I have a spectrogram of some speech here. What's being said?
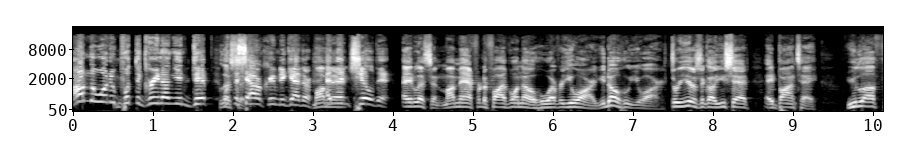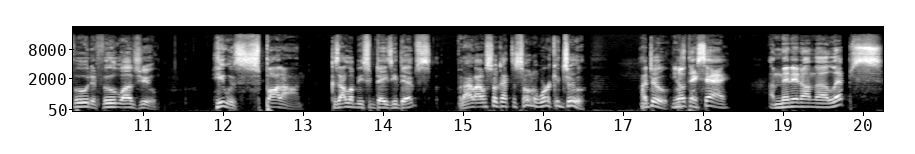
I'm the one who put the green onion dip with the sour cream together and man- then chilled it. Hey, listen, my man for the 510, whoever you are, you know who you are. Three years ago, you said, Hey, Bonta, you love food and food loves you. He was spot on because I love me some Daisy Dips, but I also got the soda working too. I do. You know what they say? A minute on the lips,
